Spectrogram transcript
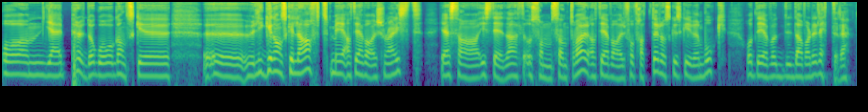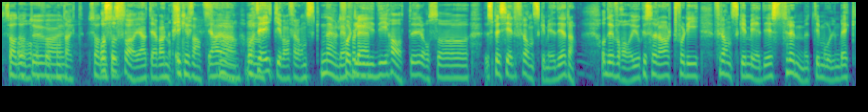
og um, jeg prøvde å gå ganske uh, ligge ganske lavt med at jeg var journalist. Jeg sa i stedet, at, og som sant var, at jeg var forfatter og skulle skrive en bok, og var, da var det lettere å, å, få var, kontakt. Og så sa jeg at jeg var norsk. Ja, ja. Mm, og at jeg ikke var fransk. Nemlig, fordi for de hater også spesielt franske medier, da. Og det var jo ikke så rart, fordi franske medier strømmet til Molen Molenbeek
